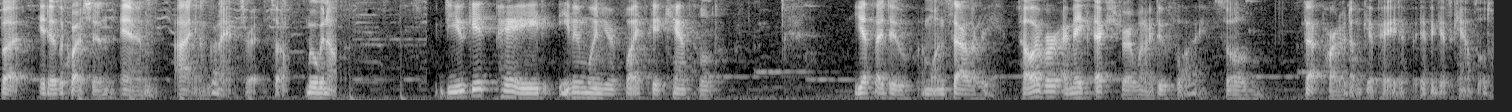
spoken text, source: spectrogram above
but it is a question and I am gonna answer it. So moving on. Do you get paid even when your flights get canceled? Yes, I do. I'm on salary. However, I make extra when I do fly. So that part I don't get paid if, if it gets canceled.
